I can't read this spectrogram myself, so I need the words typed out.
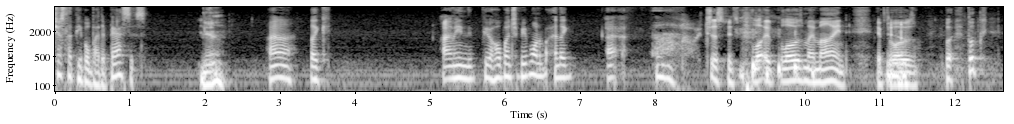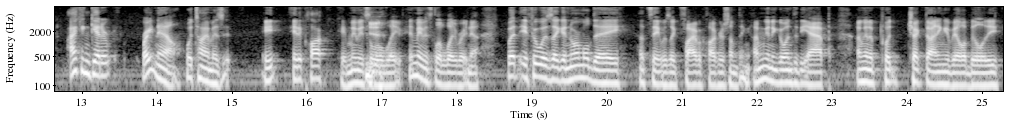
Just let people buy their passes. Yeah, Uh, like, I mean, a whole bunch of people want to buy. Like, I, oh, it just it's it blows my mind. It blows. But look, I can get it right now. What time is it? Eight eight o'clock. Okay, maybe it's a Yeah. little late. Maybe it's a little late right now. But if it was like a normal day, let's say it was like five o'clock or something, I'm going to go into the app. I'm going to put check dining availability.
